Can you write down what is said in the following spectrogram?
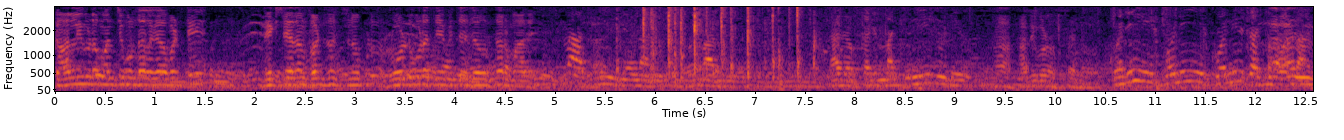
కాలనీ కూడా మంచిగా ఉండాలి కాబట్టి నెక్స్ట్ ఏదైనా ఫండ్స్ వచ్చినప్పుడు రోడ్డు కూడా చేపించే జవాబారు మాది. అది కూడా వస్తాయి. కొని కొని కొని చచ్చిపోతాను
